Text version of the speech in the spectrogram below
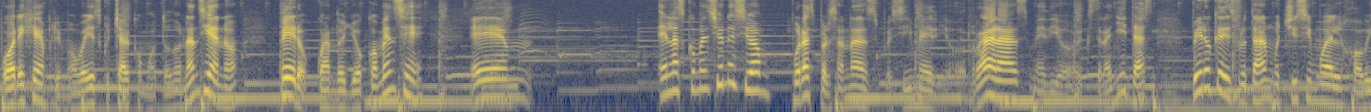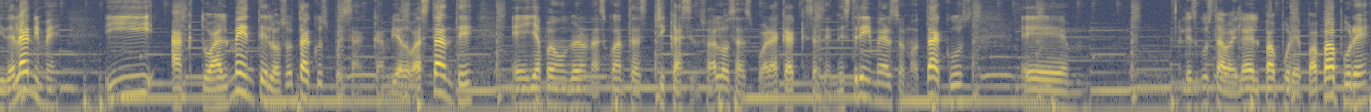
Por ejemplo, y me voy a escuchar como todo un anciano, pero cuando yo comencé, em, en las convenciones iban puras personas, pues sí, medio raras, medio extrañitas, pero que disfrutaban muchísimo el hobby del anime. Y actualmente los otakus pues han cambiado bastante. Eh, ya podemos ver unas cuantas chicas sensualosas por acá que se hacen streamers, son otakus. Eh, les gusta bailar el papure papapure.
